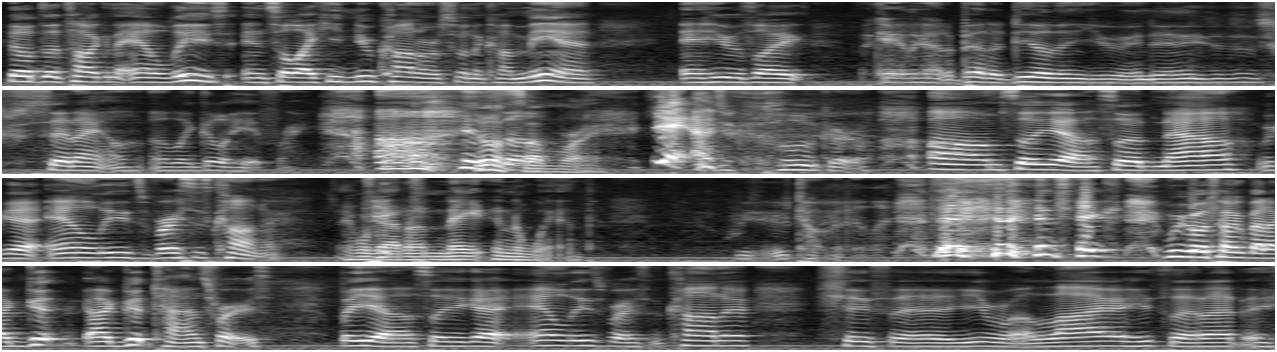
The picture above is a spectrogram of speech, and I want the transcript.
He was up there talking to Annalise, and so like he knew Connor was going to come in, and he was like. Michaela got a better deal than you, and then he just sat down. I was like, "Go ahead, Frank." Uh, Doing so- something right. yeah, I just cool girl. Um, so yeah, so now we got Annalise versus Connor. And we got a Nate in the wind. We, we talk about that later. We're gonna talk about our good our good times first. But yeah, so you got Annalise versus Connor. She said you were a liar. He said I,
